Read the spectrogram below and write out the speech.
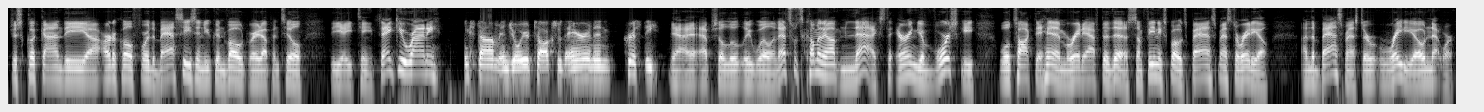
Just click on the uh, article for the bass season. You can vote right up until the 18th. Thank you, Ronnie. Thanks, Thom. Enjoy your talks with Aaron and Christie. Yeah, I absolutely will. And that's what's coming up next. Aaron Yavorsky will talk to him right after this on Phoenix Boats Bassmaster Radio on the Bassmaster Radio Network.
